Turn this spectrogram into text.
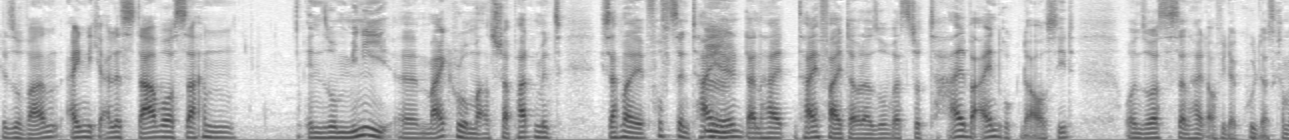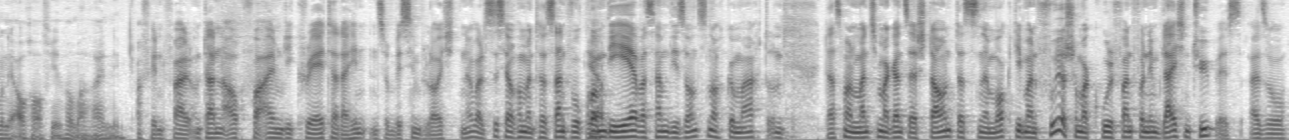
der so waren. Eigentlich alle Star Wars Sachen in so Mini-Micro-Maßstab äh, hat mit, ich sag mal, 15 Teilen, mhm. dann halt ein TIE Fighter oder so, was total beeindruckend aussieht. Und sowas ist dann halt auch wieder cool. Das kann man ja auch auf jeden Fall mal reinnehmen. Auf jeden Fall. Und dann auch vor allem die Creator da hinten so ein bisschen beleuchten, ne? Weil es ist ja auch immer interessant, wo kommen ja. die her, was haben die sonst noch gemacht? Und da ist man manchmal ganz erstaunt, dass eine Mock, die man früher schon mal cool fand, von dem gleichen Typ ist. Also,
